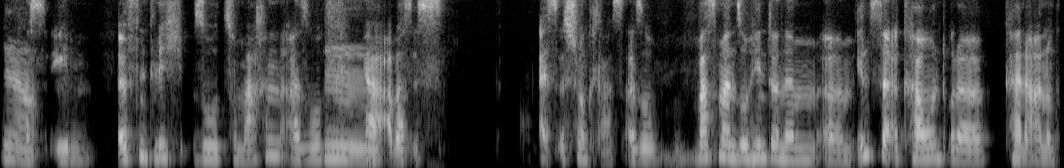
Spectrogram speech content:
ja. das eben öffentlich so zu machen. Also mhm. ja, aber es ist es ist schon krass. Also, was man so hinter einem ähm, Insta-Account oder keine Ahnung,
